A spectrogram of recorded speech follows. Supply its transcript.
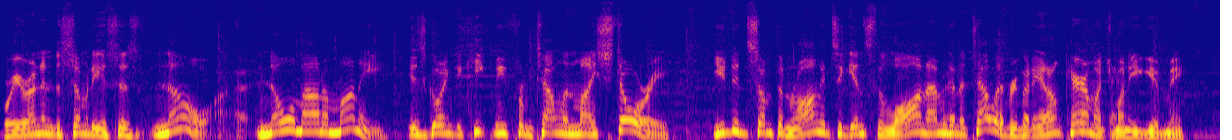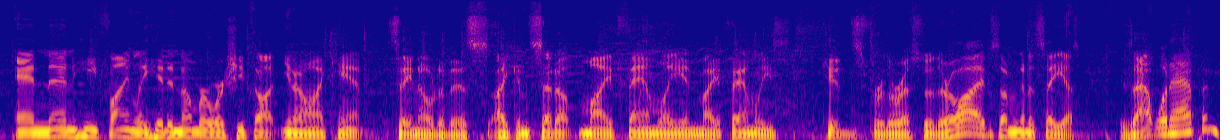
where you run into somebody who says, "No, uh, no amount of money is going to keep me from telling my story. You did something wrong; it's against the law, and I'm going to tell everybody. I don't care how much money you give me." And then he finally hit a number where she thought, "You know, I can't say no to this. I can set up my family and my family's kids for the rest of their lives. I'm going to say yes." Is that what happened?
